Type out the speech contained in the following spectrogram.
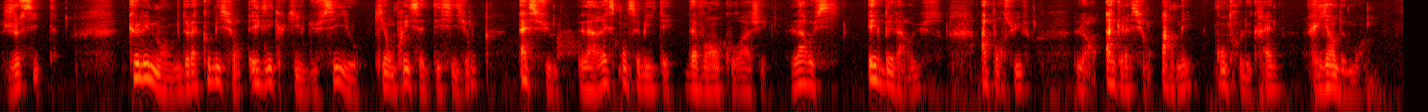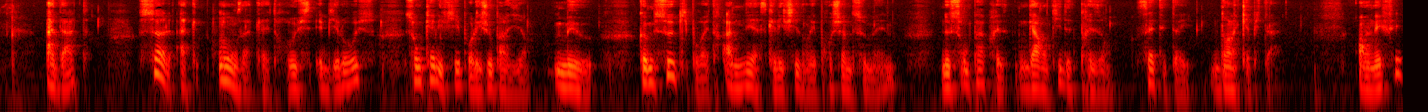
je cite, que les membres de la commission exécutive du CIO qui ont pris cette décision assument la responsabilité d'avoir encouragé la Russie et le Bélarus à poursuivre leur agression armée contre l'Ukraine, rien de moins. À date, seuls 11 athlètes russes et biélorusses sont qualifiés pour les Jeux parisiens, mais eux, comme ceux qui pourraient être amenés à se qualifier dans les prochaines semaines, ne sont pas garantis d'être présents cet été dans la capitale. En effet,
